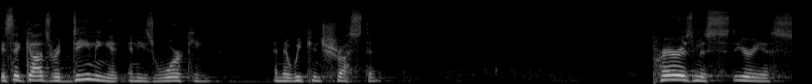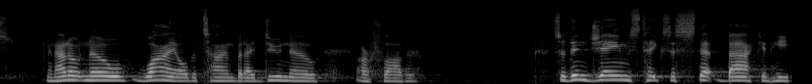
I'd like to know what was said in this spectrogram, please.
it's that God's redeeming it and He's working, and that we can trust Him. Prayer is mysterious. And I don't know why all the time, but I do know our Father. So then James takes a step back and he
